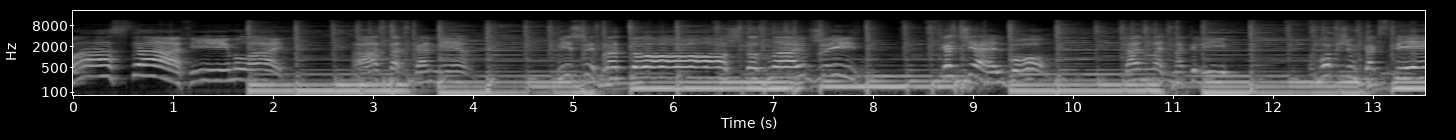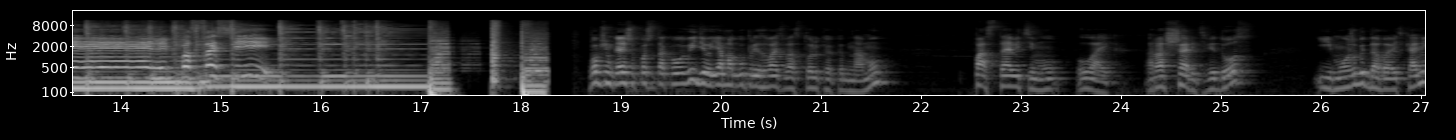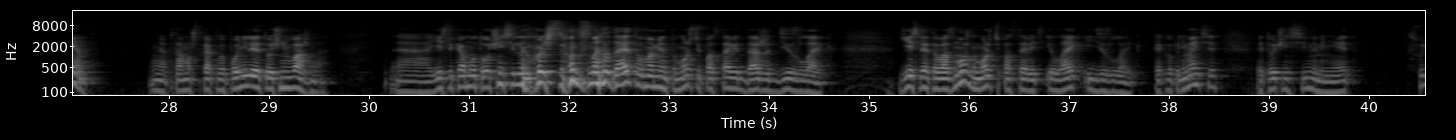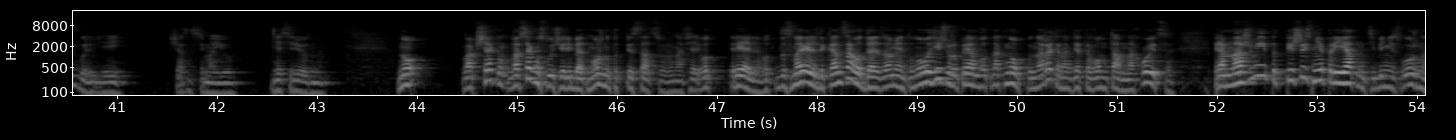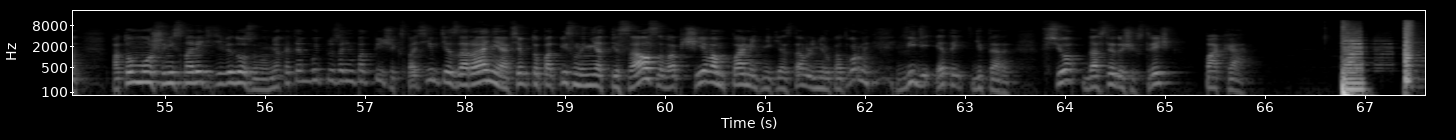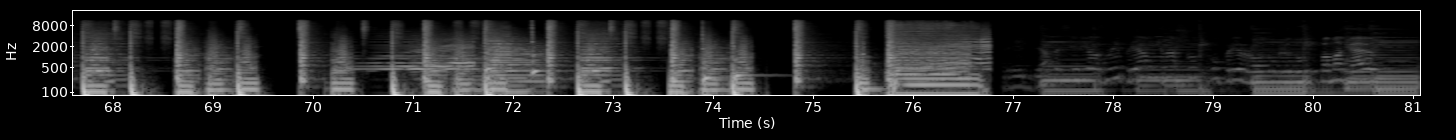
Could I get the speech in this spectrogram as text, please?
Поставь им лайк, оставь коммент. Пиши про то, что знают жизнь. Скачай альбом, донать на клип. В общем, как спели, пососи. В общем, конечно, после такого видео я могу призвать вас только к одному. Поставить ему лайк, расшарить видос и, может быть, добавить коммент. Потому что, как вы поняли, это очень важно. Э, если кому-то очень сильно хочется, он досмотрел до этого момента, можете поставить даже дизлайк. Если это возможно, можете поставить и лайк, и дизлайк. Как вы понимаете, это очень сильно меняет судьбы людей, в частности мою. Я серьезно. Но во всяком, во всяком случае, ребят, можно подписаться уже на все. Вот реально, вот досмотрели до конца, вот до этого момента. Ну вот здесь уже прям вот на кнопку нажать, она где-то вон там находится. Прям нажми, подпишись, мне приятно, тебе не сложно. Потом можешь и не смотреть эти видосы, но у меня хотя бы будет плюс один подписчик. Спасибо тебе заранее, а всем, кто подписан и не отписался, вообще вам памятник я оставлю нерукотворный в виде этой гитары. Все, до следующих встреч, пока. Помогают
